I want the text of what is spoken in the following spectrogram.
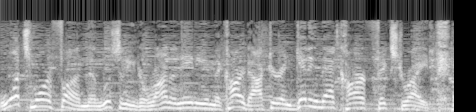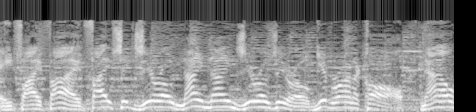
What's more fun than listening to Ron Ananian and the Car Doctor and getting that car fixed right? 855-560-9900. Give Ron a call. Now,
